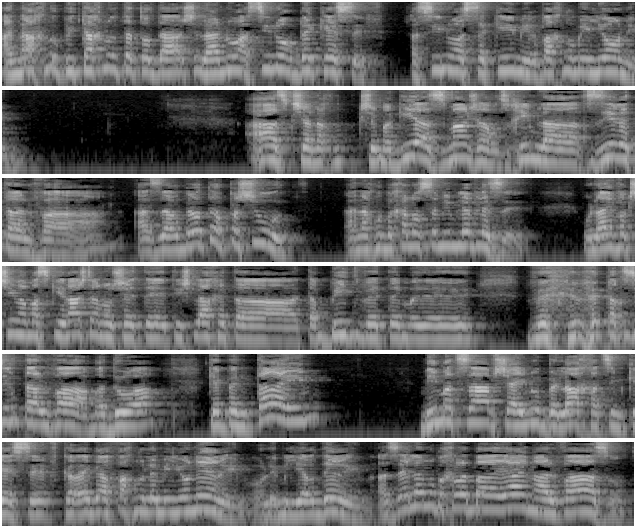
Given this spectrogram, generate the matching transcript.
אנחנו פיתחנו את התודעה שלנו, עשינו הרבה כסף, עשינו עסקים, הרווחנו מיליונים. אז כשאנחנו, כשמגיע הזמן שאנחנו צריכים להחזיר את ההלוואה, אז זה הרבה יותר פשוט. אנחנו בכלל לא שמים לב לזה. אולי מבקשים מהמזכירה שלנו שתשלח את הביט ות, ותחזיר את ההלוואה. מדוע? כי בינתיים, ממצב שהיינו בלחץ עם כסף, כרגע הפכנו למיליונרים או למיליארדרים. אז אין לנו בכלל בעיה עם ההלוואה הזאת.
